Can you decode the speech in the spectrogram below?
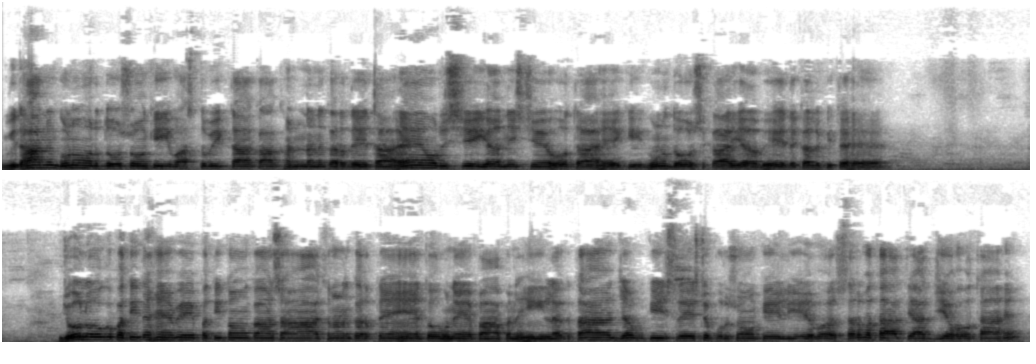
विधान गुण और दोषों की वास्तविकता का खंडन कर देता है, और इससे यह निश्चय होता है कि गुण दोष का यह भेद कल्पित है। जो लोग पतित हैं, वे पतितों का आचरण करते हैं तो उन्हें पाप नहीं लगता, जबकि श्रेष्ठ पुरुषों के लिए वह सर्वथा त्याज्य होता है।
